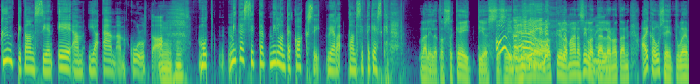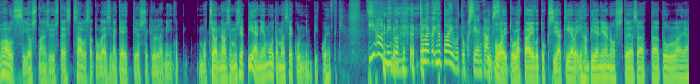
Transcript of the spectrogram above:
kymppitanssien EM- ja MM-kultaa. Mm-hmm. Mutta miten sitten, milloin te kaksi vielä tanssitte keskenään? Välillä tuossa keittiössä. Onko siinä. Näin? Joo, kyllä. Mä aina silloin niin. tällöin otan. Aika usein tulee valssi jostain syystä ja salsa tulee siinä keittiössä kyllä niin kuin mutta se on, ne on semmoisia pieniä muutaman sekunnin pikkuhetkiä. Ihan niin kuin, tuleeko ihan taivutuksien kanssa? Voi tulla taivutuksiakin ja ihan pieniä nostoja saattaa tulla. Ja...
